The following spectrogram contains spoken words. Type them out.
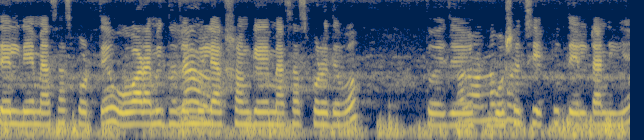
তেল নিয়ে ম্যাসাজ করতে ও আর আমি দুজন মিলে একসঙ্গে ম্যাসাজ করে দেব। তো এই যে বসেছি একটু তেলটা নিয়ে।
